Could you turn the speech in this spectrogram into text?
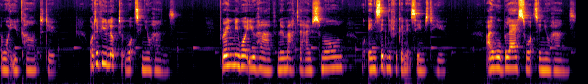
and what you can't do, what have you looked at what's in your hands? Bring me what you have, no matter how small or insignificant it seems to you. I will bless what's in your hands.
